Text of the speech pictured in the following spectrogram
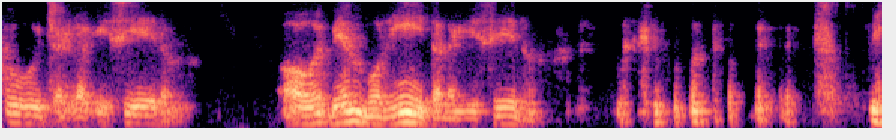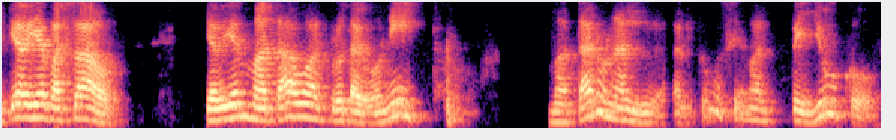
pucha, la que hicieron. Oh, bien bonita la que hicieron. ¿Y qué había pasado? Que habían matado al protagonista. Mataron al, al ¿cómo se llama? Al peyuco,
